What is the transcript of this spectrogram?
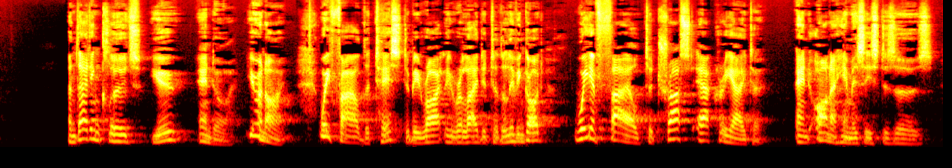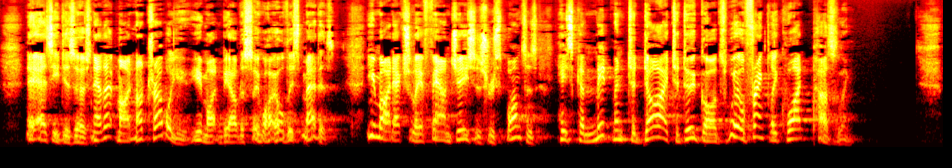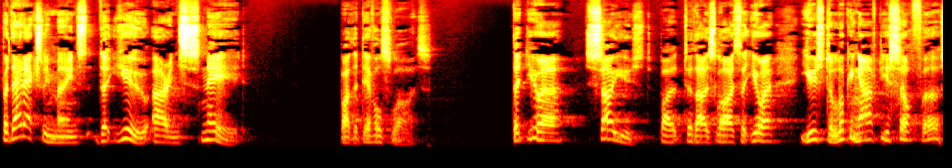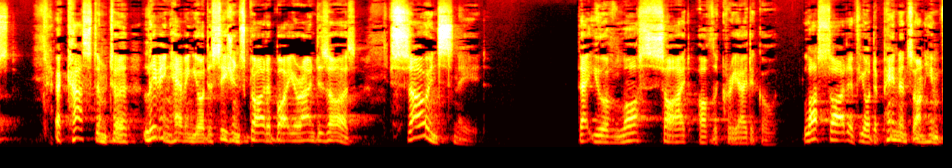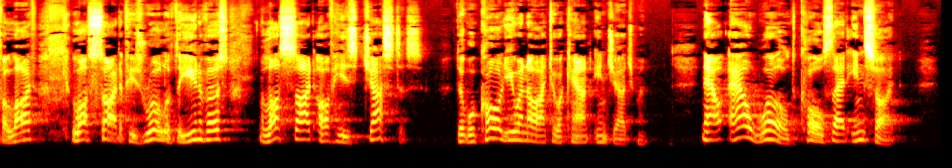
And that includes you and I. You and I. We failed the test to be rightly related to the living God. We have failed to trust our Creator and honour Him as He deserves. As He deserves. Now that might not trouble you. You mightn't be able to see why all this matters. You might actually have found Jesus' responses, His commitment to die to do God's will, frankly quite puzzling. But that actually means that you are ensnared by the devil's lies. That you are so used by, to those lies that you are used to looking after yourself first, accustomed to living having your decisions guided by your own desires, so ensnared that you have lost sight of the Creator God, lost sight of your dependence on Him for life, lost sight of His rule of the universe, lost sight of his justice that will call you and I to account in judgment. Now, our world calls that insight,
